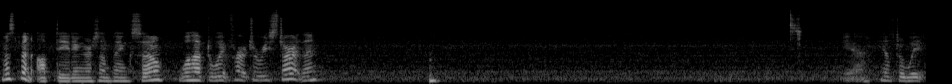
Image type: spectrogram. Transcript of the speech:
Must have been updating or something, so we'll have to wait for it to restart then. Yeah, you have to wait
